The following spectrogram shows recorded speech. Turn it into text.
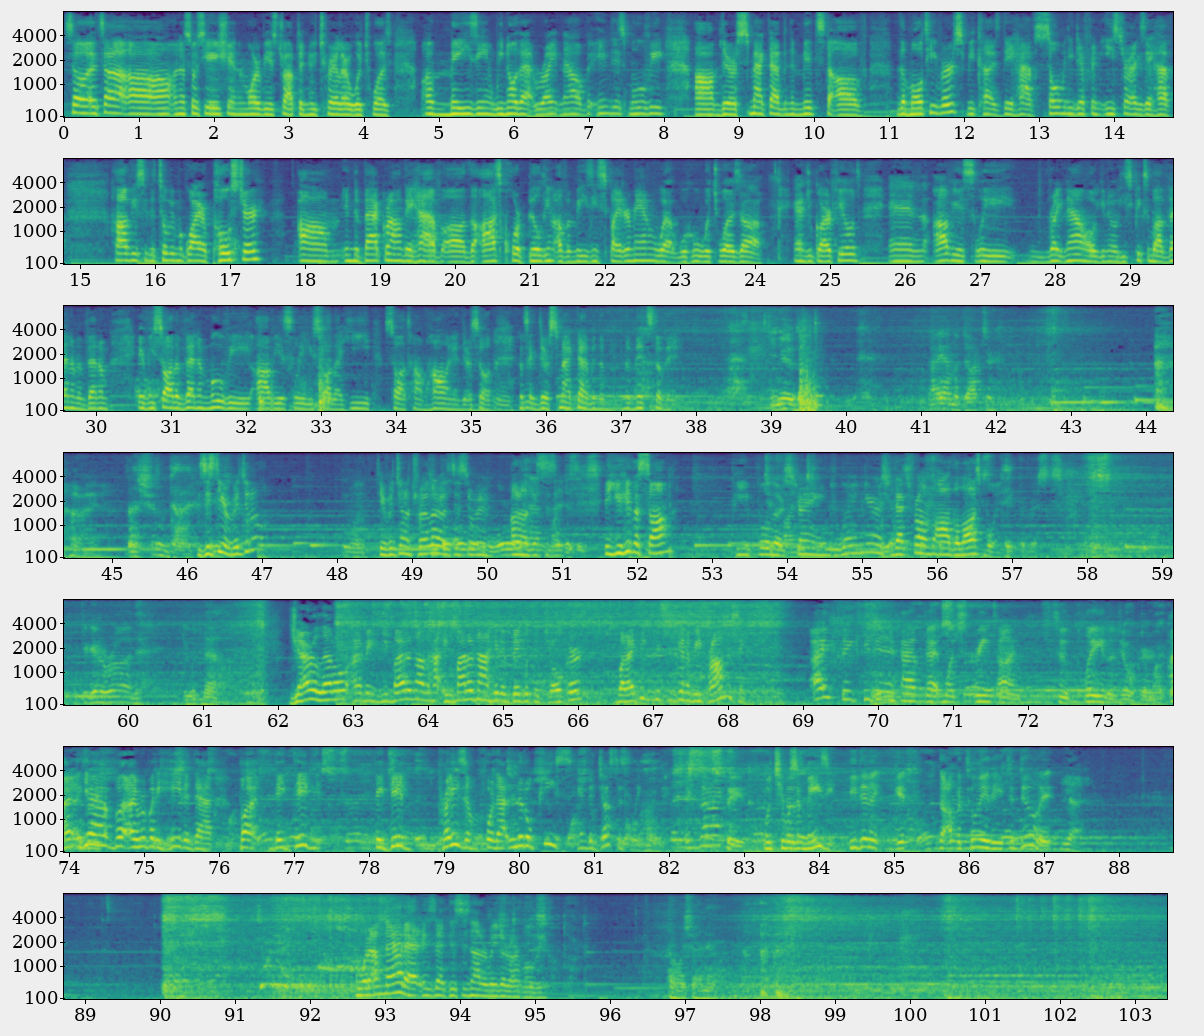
So it's uh, uh, an association. Morbius dropped a new trailer, which was amazing. We know that right now, but in this movie, um, they're smack dab in the midst of the multiverse because they have so many different Easter eggs. They have obviously the Tobey Maguire poster. Um, in the background, they have uh, the Oscorp building of Amazing Spider-Man, wh- who which was uh, Andrew Garfield, and obviously, right now, you know, he speaks about Venom and Venom. If you saw the Venom movie, obviously, you saw that he saw Tom Holland in there, so it looks like they're smack dab in the, the midst of it. You need a doctor? I am a doctor. All right, I should have died. is this the original? What? The original trailer, or is this the? ori- Oh no, this is it. Disease. Did you hear the song? People To are strange when you're. We That's from uh, the Lost Boys. Take the risks. If you're gonna run, do it now. Jared Leto. I mean, he might have not. He might have not hit it big with the Joker, but I think this is gonna be promising. I think he didn't have that much screen time to play the Joker. I, yeah, but everybody hated that. But they did. They did praise him for that little piece in the Justice League movie, Exactly. which was amazing. He didn't get the opportunity to do it. Yeah. What I'm mad at is that this is not a rated R movie. I wish I knew.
